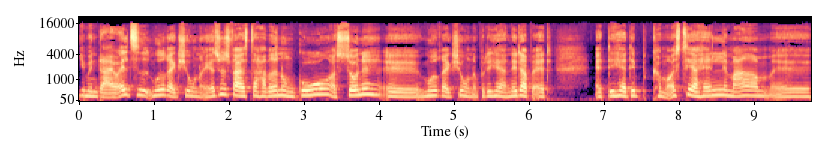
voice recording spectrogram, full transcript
Jamen, der er jo altid modreaktioner. Jeg synes faktisk, der har været nogle gode og sunde øh, modreaktioner på det her. Netop, at, at det her, det kommer også til at handle meget om... Øh,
